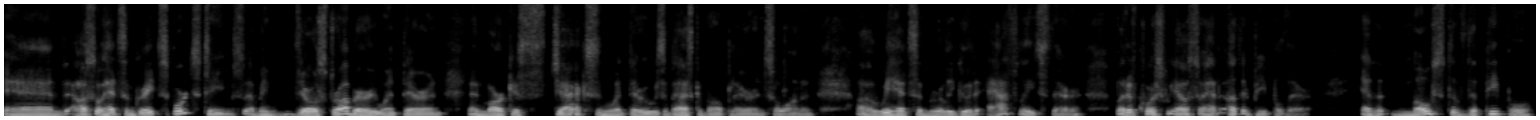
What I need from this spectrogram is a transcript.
and also had some great sports teams. I mean, Darryl Strawberry went there, and and Marcus Jackson went there, who was a basketball player, and so on. And uh, we had some really good athletes there. But of course, we also had other people there, and most of the people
